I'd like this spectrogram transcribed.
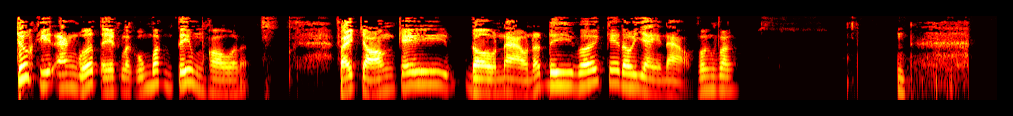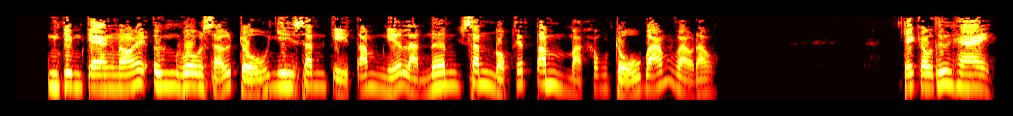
Trước khi ăn bữa tiệc là cũng mất một tiếng đồng hồ rồi đó. Phải chọn cái đồ nào nó đi với cái đôi giày nào vân vân. Kim Cang nói ưng vô sở trụ nhi sanh kỳ tâm nghĩa là nên sanh một cái tâm mà không trụ bám vào đâu. Cái câu thứ hai,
